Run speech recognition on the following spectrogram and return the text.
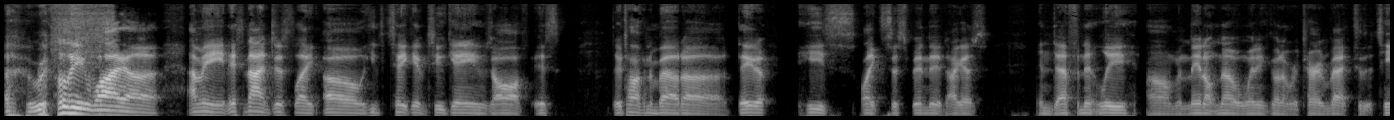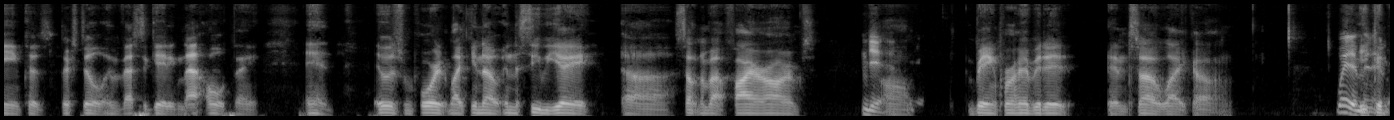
really why. uh I mean, it's not just like oh he's taking two games off. It's they're talking about uh they he's like suspended, I guess, indefinitely, um, and they don't know when he's going to return back to the team because they're still investigating that whole thing. And it was reported, like you know, in the CBA, uh, something about firearms Yeah. um, being prohibited, and so like um, Wait a minute. could-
